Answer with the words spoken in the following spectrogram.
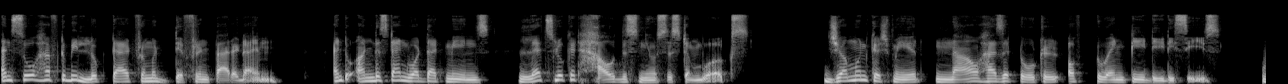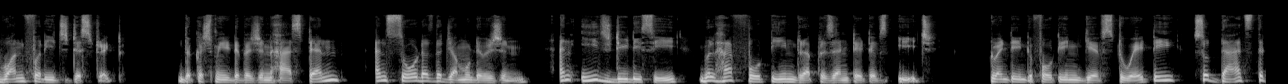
and so have to be looked at from a different paradigm. And to understand what that means let's look at how this new system works jammu and kashmir now has a total of 20 ddcs one for each district the kashmir division has 10 and so does the jammu division and each DDC will have 14 representatives each. 20 into 14 gives 280. So that's the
